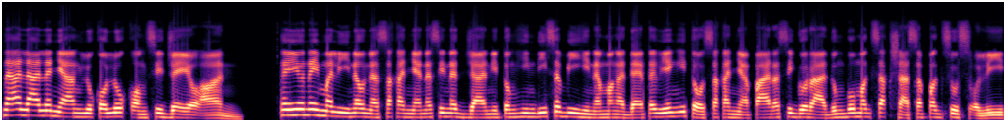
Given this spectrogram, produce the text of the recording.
Naalala niya ang luko-lukong si Jeon. Ngayon ay malinaw na sa kanya na sinadya nitong hindi sabihin ang mga detalyeng ito sa kanya para siguradong bumagsak siya sa pagsusulit.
